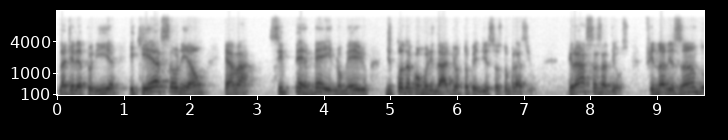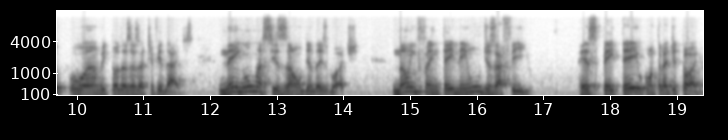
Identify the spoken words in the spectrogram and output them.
da diretoria e que essa união ela se permeie no meio de toda a comunidade de ortopedistas do Brasil. Graças a Deus, finalizando o ano e todas as atividades, nenhuma cisão dentro da SBOT, não enfrentei nenhum desafio, respeitei o contraditório.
